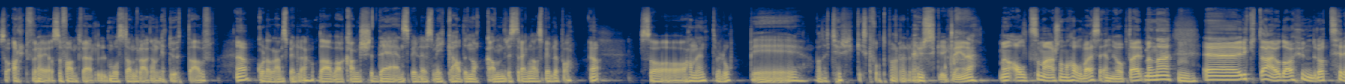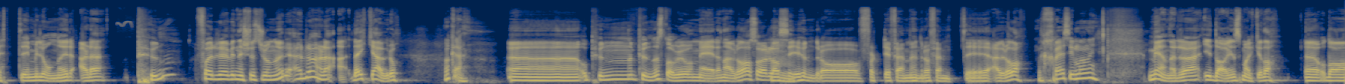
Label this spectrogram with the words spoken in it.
så altfor høy, og så fant vel motstanderlagene litt ut av Ja. hvordan de spiller. Og da var kanskje det en spiller som ikke hadde nok andre strenger å spille på. Ja. Så han endte vel opp i Var det tyrkisk fotball, eller? Husker ikke lenger, jeg. Men alt som er sånn halvveis, ender jo opp der. Men mm. eh, ryktet er jo da 130 millioner Er det pund for Venitius Junior, eller er det Det er ikke euro. Ok. Eh, og pund, pundet står jo mer enn euro, da, så la oss si 145-150 euro. da. Mener dere i dagens marked, da, eh, og da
